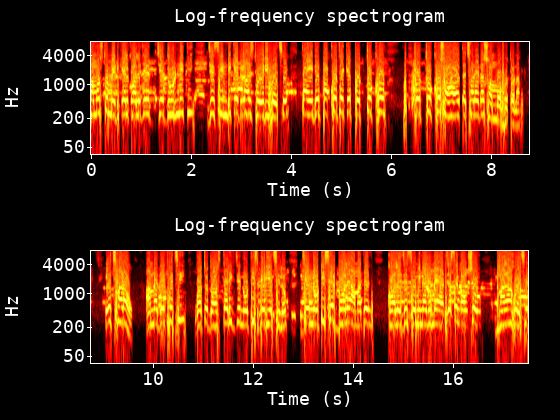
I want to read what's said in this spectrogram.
সমস্ত মেডিকেল কলেজে যে দুর্নীতি যে সিন্ডিকেট রাজ তৈরি হয়েছে তা এদের পক্ষ থেকে প্রত্যক্ষ প্রত্যক্ষ সহায়তা ছাড়া এটা সম্ভব হতো না। এছাড়াও আমরা দেখেছি গত দশ তারিখ যে নোটিশ বেরিয়েছিল যে নোটিশের বলে আমাদের কলেজে সেমিনার রুমে অ্যাডজাসেন্ট অংশ ভাঙা হয়েছে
